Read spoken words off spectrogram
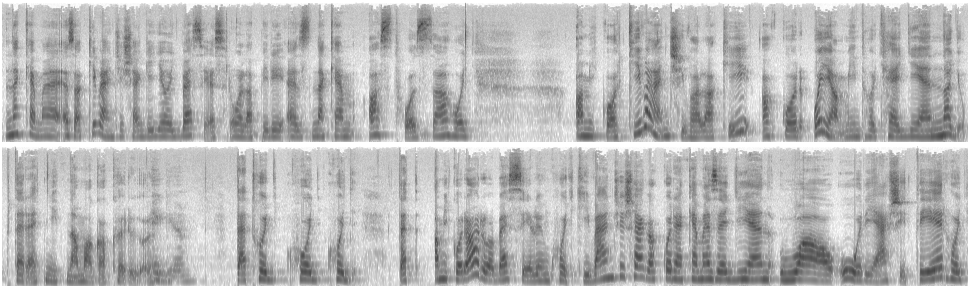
nekem ez a kíváncsiság, így ahogy beszélsz róla, Piri, ez nekem azt hozza, hogy amikor kíváncsi valaki, akkor olyan, mintha egy ilyen nagyobb teret nyitna maga körül. Igen. Tehát, hogy, hogy, hogy tehát amikor arról beszélünk, hogy kíváncsiság, akkor nekem ez egy ilyen wow, óriási tér, hogy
